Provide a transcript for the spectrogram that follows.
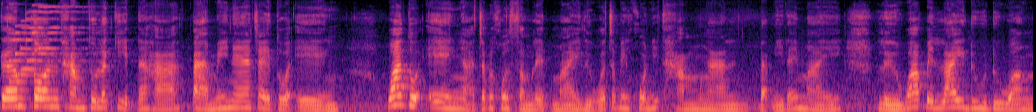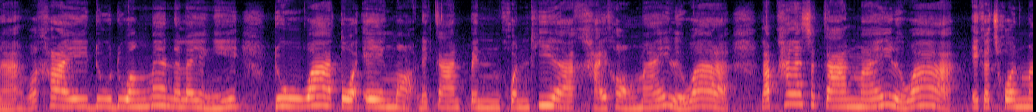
เริ่มต้นทำธุรกิจนะคะ แต่ไม่แน่ใจตัวเอง ว่าตัวเองอะจะเป็นคนสำเร็จไหม หรือว่าจะเป็นคนที่ทำงานแบบนี้ได้ไหม หรือว่าเป็นไล่ดูดวงนะ ว่าใครดูดวงแม่นอะไรอย่างนี้ ดูว่าตัวเองเหมาะในการเป็นคนที่จะขายของไหม หรือว่ารับข้าราชการไหม หรือว่าเอกชนไหม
